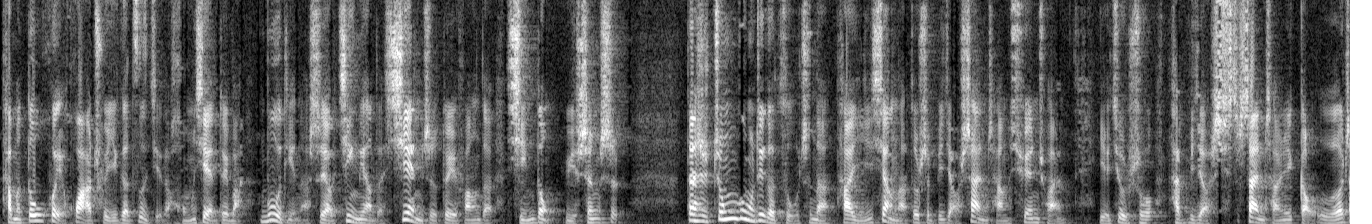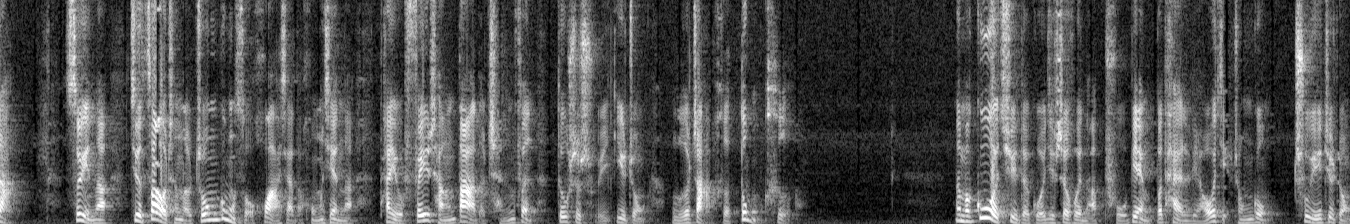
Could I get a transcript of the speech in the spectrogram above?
他们都会画出一个自己的红线，对吧？目的呢是要尽量的限制对方的行动与声势。但是中共这个组织呢，它一向呢都是比较擅长宣传，也就是说，它比较擅长于搞讹诈。所以呢，就造成了中共所画下的红线呢，它有非常大的成分都是属于一种讹诈和恫吓。那么过去的国际社会呢，普遍不太了解中共，出于这种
